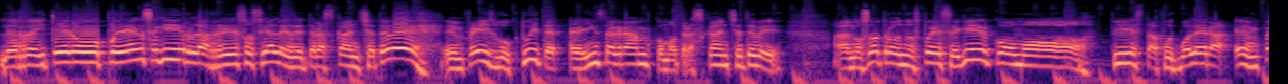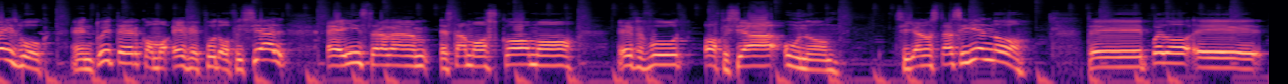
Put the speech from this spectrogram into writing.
Les reitero, pueden seguir las redes sociales de Trascancha TV en Facebook, Twitter e Instagram como Trascancha TV. A nosotros nos puede seguir como Fiesta Futbolera en Facebook, en Twitter como FFood Oficial e Instagram estamos como FFood Oficial 1. Si ya nos estás siguiendo, te puedo eh,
